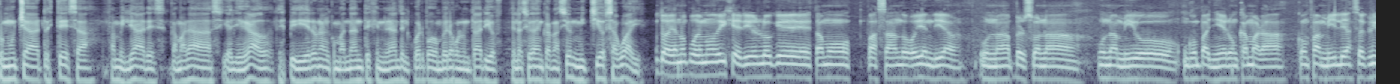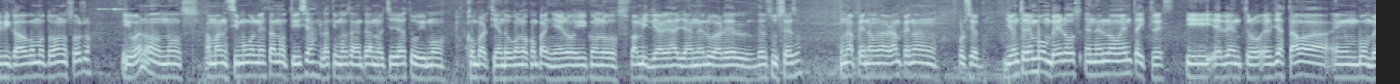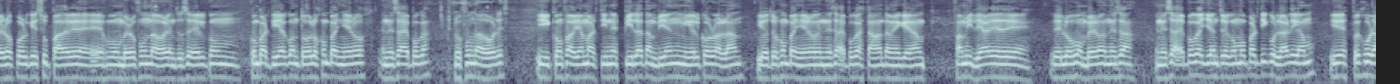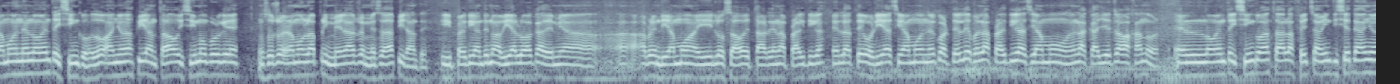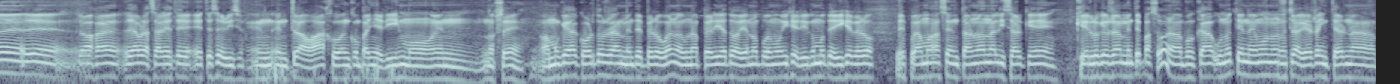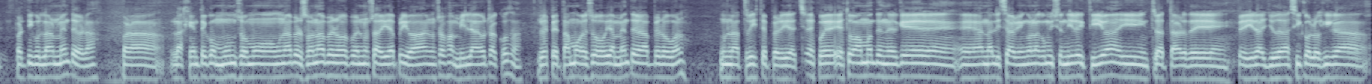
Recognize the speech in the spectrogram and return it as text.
Con mucha tristeza, familiares, camaradas y allegados despidieron al comandante general del Cuerpo de Bomberos Voluntarios de la ciudad de Encarnación, Michio Zaguay. Todavía no podemos digerir lo que estamos pasando hoy en día. Una persona, un amigo, un compañero, un camarada, con familia, sacrificado como todos nosotros. Y bueno, nos amanecimos con esta noticia. Lastimosamente anoche ya estuvimos compartiendo con los compañeros y con los familiares allá en el lugar del, del suceso. Una pena, una gran pena, por cierto. Yo entré en bomberos en el 93 y él entró, él ya estaba en bomberos porque su padre es bombero fundador, entonces él compartía con todos los compañeros en esa época, los fundadores, y con Fabián Martínez Pila también, Miguel Corralán y otros compañeros en esa época estaban también que eran familiares de, de los bomberos en esa, en esa época yo entré como particular, digamos, y después juramos en el 95, dos años de aspirantado hicimos porque nosotros éramos la primera remesa de aspirantes y prácticamente no había los academia, aprendíamos ahí los sábados de tarde en la práctica. En la teoría hacíamos en el cuartel, después en la práctica hacíamos en la calle trabajando. El 95 hasta la fecha, 27 años de, trabajar, de abrazar este, este servicio. En, en, trabajo, en compañerismo, en, no sé, vamos a quedar cortos realmente, pero bueno, es una pérdida todavía no podemos digerir como te dije, pero después vamos a sentarnos a analizar qué qué es lo que realmente pasó, ¿verdad? porque cada uno tenemos nuestra guerra interna particularmente, ¿verdad? Para la gente común somos una persona, pero después nuestra vida privada, nuestra familia es otra cosa. Respetamos eso obviamente, ¿verdad? pero bueno, una triste pérdida. Después esto vamos a tener que eh, analizar bien con la comisión directiva y tratar de pedir ayuda psicológica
